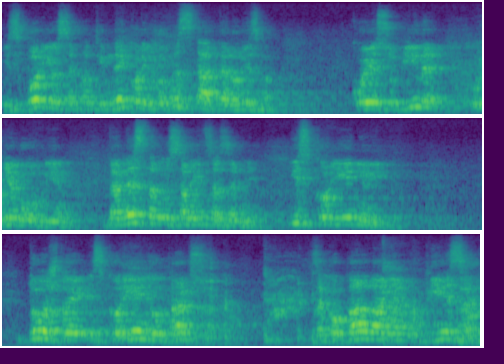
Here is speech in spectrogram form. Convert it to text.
izborio se protiv nekoliko vrsta terorizma koje su bile u njegovo vrijeme. Da nestanu sa lica zemlje. Iskorijenio ih. To što je iskorijenio u praksu zakopavanja u pjesak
